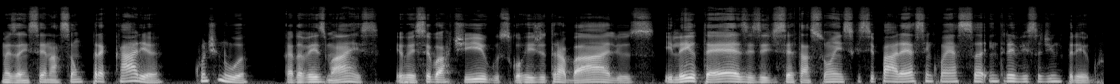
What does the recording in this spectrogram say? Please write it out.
mas a encenação precária continua. Cada vez mais, eu recebo artigos, corrijo trabalhos e leio teses e dissertações que se parecem com essa entrevista de emprego.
